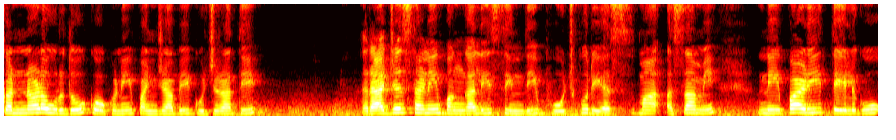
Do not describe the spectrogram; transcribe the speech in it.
कन्नड उर्दू कोकणी पंजाबी गुजराती राजस्थानी बंगाली सिंधी भोजपुरी अस्मा असामी नेपाळी तेलगू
